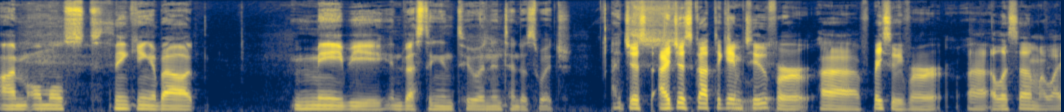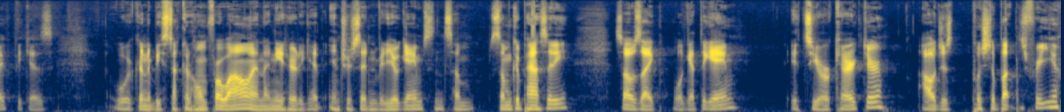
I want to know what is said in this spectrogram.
I'm almost thinking about maybe investing into a Nintendo Switch. I just I just got the game too for uh basically for uh, Alyssa, my wife, because we're going to be stuck at home for a while, and I need her to get interested in video games in some some capacity. So I was like, "We'll get the game. It's your character. I'll just push the buttons for you.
